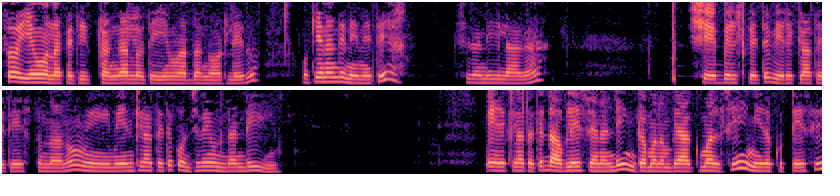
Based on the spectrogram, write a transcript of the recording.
సో ఏమో నాకు అయితే కంగారులో అయితే ఏమో అర్థం కావట్లేదు. ఓకేనండి నేనైతే చూడండి ఇలాగా షేప్ బెల్ట్కి అయితే వేరే క్లాత్ అయితే వేస్తున్నాను. మీ మెయిన్ క్లాత్ అయితే కొంచెమే ఉందండి. వేరే క్లాత్ అయితే డబుల్ వేసానండి. ఇంకా మనం బ్యాగ్ మలిసి మీద కుట్టేసి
